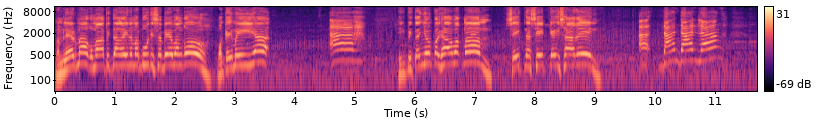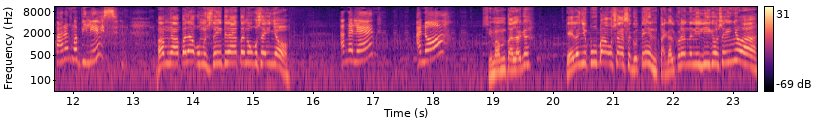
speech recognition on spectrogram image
Ma'am Lerma, kumapit lang kayo na mabuti sa bewang ko. Huwag kayo mahihiya. Ah, Higpitan nyo ang paghawak ma'am. Safe na safe kayo sa akin. ah, dahan-dahan lang. Parang mabilis. Ma'am nga pala, kumusta yung tinatanong ko sa inyo? Ang alin? Ano? Si ma'am talaga. Kailan niyo po ba ako sasagutin? Tagal ko na naniligaw sa inyo ah.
